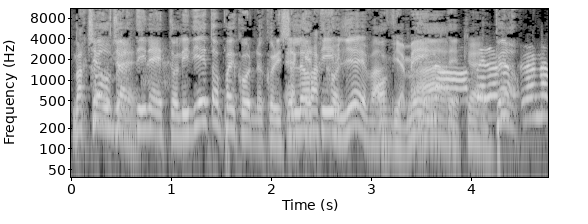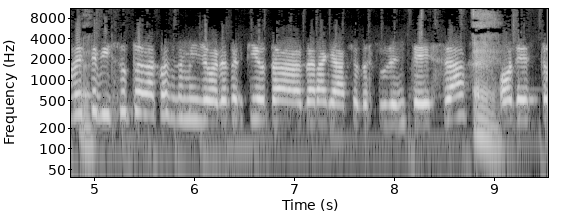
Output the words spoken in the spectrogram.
ma c'è un come? giardinetto lì dietro, poi con, con i E lo sacchettini. raccoglieva? Ovviamente. Ah, No, ok. però, Però- no- non avete eh. vissuto la cosa migliore perché io da, da ragazza, da studentessa, Eh. ho detto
